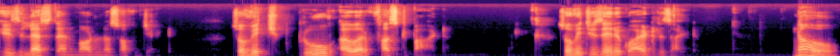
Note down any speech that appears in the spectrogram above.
is less than modulus of z. So which prove our first part so which is a required result. Now,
